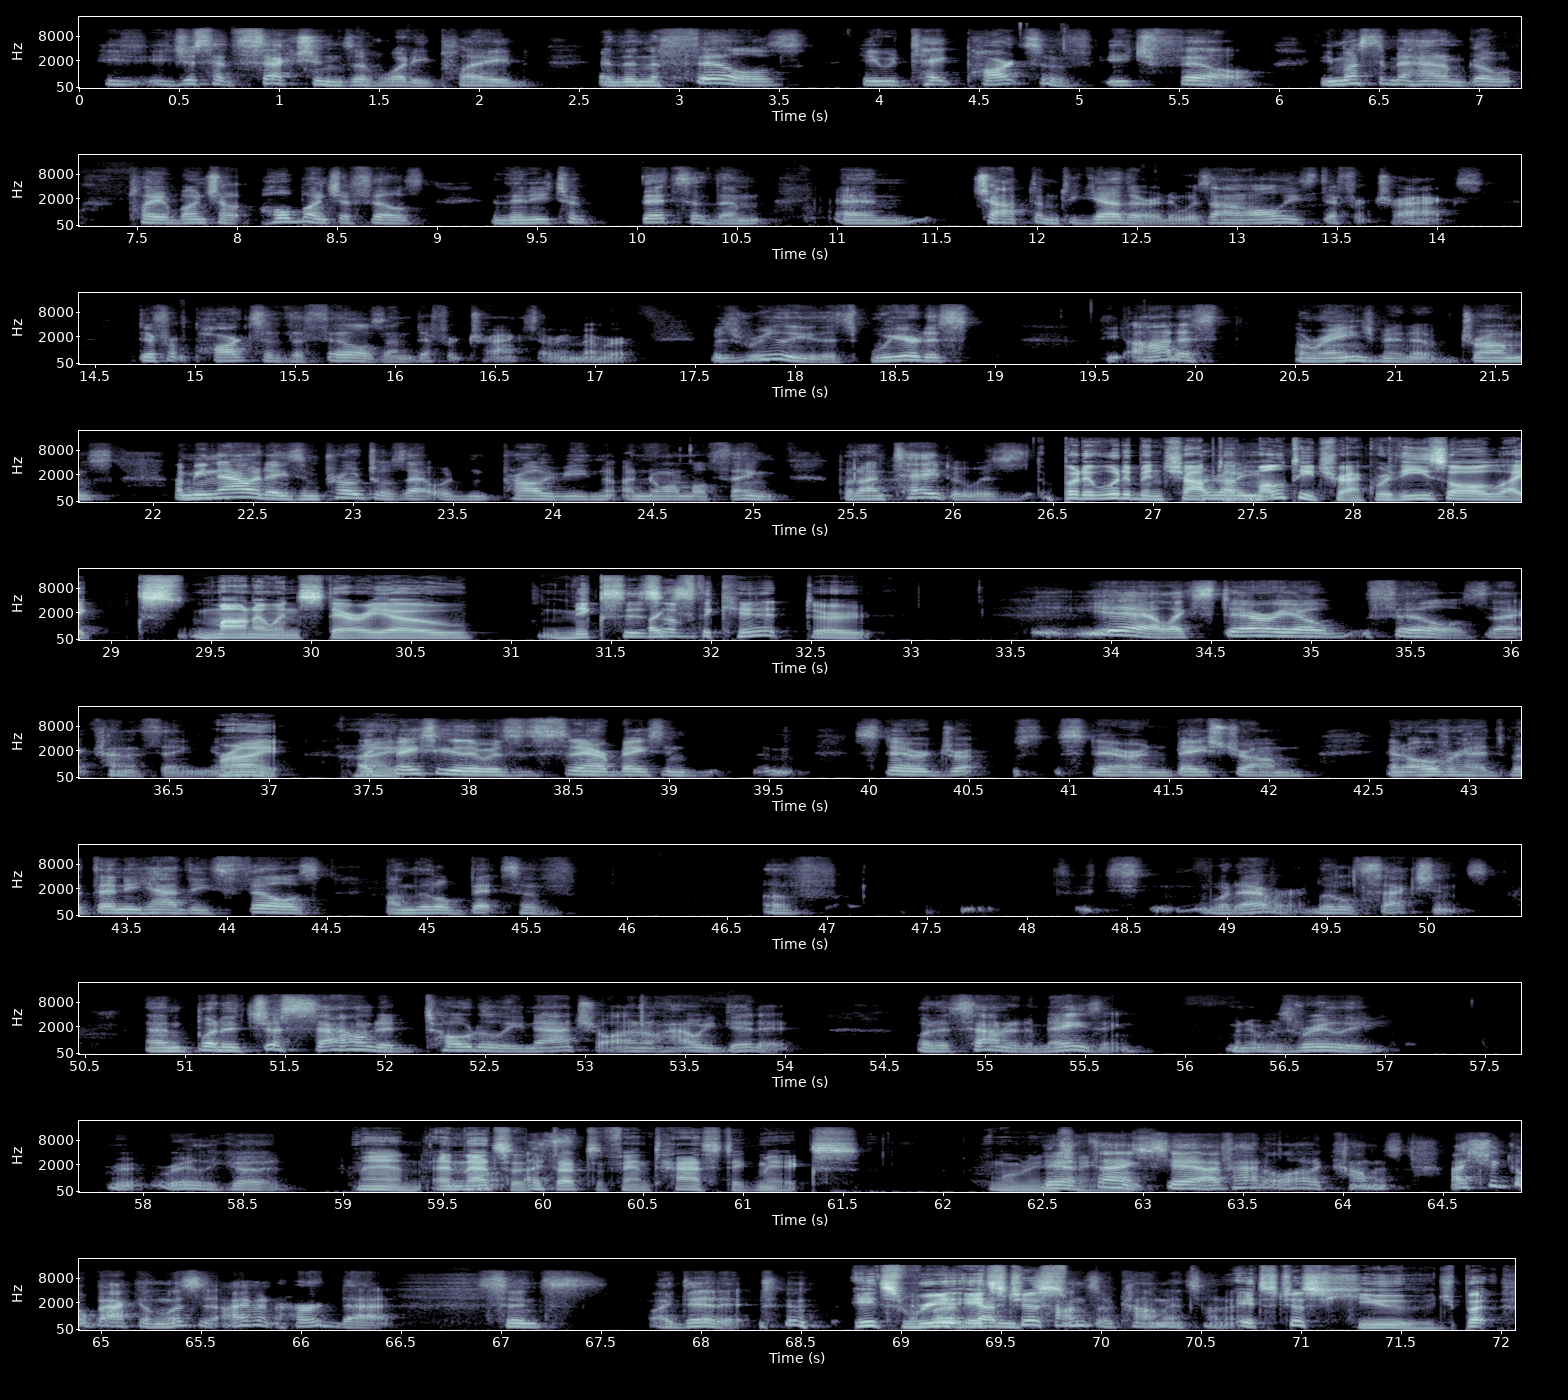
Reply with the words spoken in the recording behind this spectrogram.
He he just had sections of what he played, and then the fills he would take parts of each fill. He must have had him go play a bunch of whole bunch of fills, and then he took bits of them and chopped them together. And it was on all these different tracks, different parts of the fills on different tracks. I remember it was really this weirdest, the oddest arrangement of drums. I mean, nowadays in Pro Tools that would probably be a normal thing, but on tape it was. But it would have been chopped up multi-track. Were these all like mono and stereo mixes like, of the kit, or yeah, like stereo fills, that kind of thing. Right, right. Like basically, there was a snare, bass, and mm, snare, dr- snare, and bass drum and overheads, but then he had these fills on little bits of, of whatever, little sections, and but it just sounded totally natural. I don't know how he did it, but it sounded amazing. I mean, it was really, really good. Man, and you that's know, a th- that's a fantastic mix. Woman yeah, chains. thanks. Yeah, I've had a lot of comments. I should go back and listen. I haven't heard that since I did it. It's really it's just tons of comments on it. It's just huge. But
